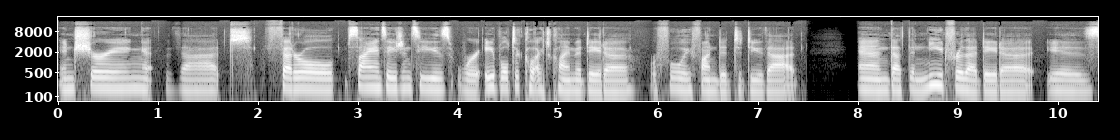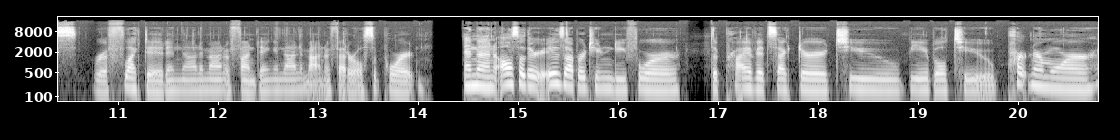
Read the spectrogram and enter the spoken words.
ensuring that federal science agencies were able to collect climate data, were fully funded to do that, and that the need for that data is reflected in that amount of funding and that amount of federal support. And then also, there is opportunity for the private sector to be able to partner more,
